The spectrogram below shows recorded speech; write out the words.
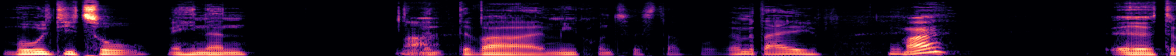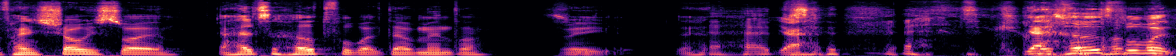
måle de to med hinanden. Nej. Men det var min grund til at starte på. Hvad med dig, Ip? Mig? Øh, det var faktisk en sjov historie. Jeg har altid hadet fodbold, jeg var mindre. Så jeg, jeg, jeg havde fodbold.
